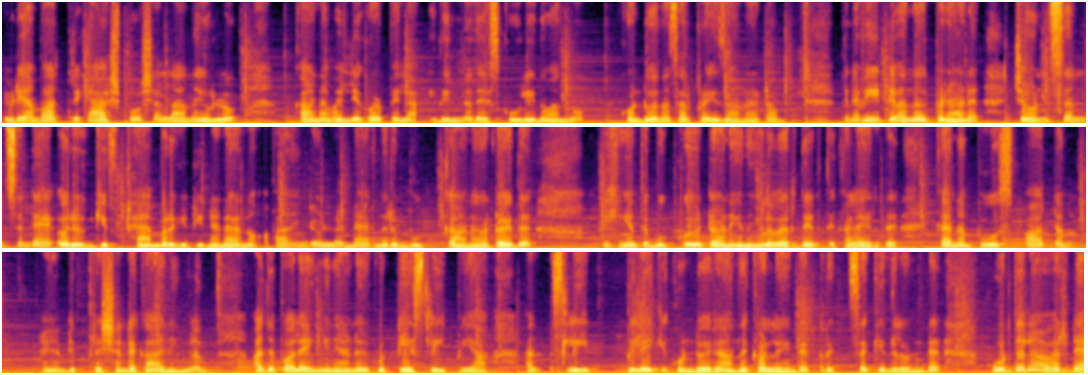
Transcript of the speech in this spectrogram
ഇവിടെ ആകുമ്പോൾ അത്രയ്ക്ക് ആഷ്പോഷ് അല്ലാന്നേ ഉള്ളൂ. കാണാൻ വലിയ കുഴപ്പമില്ല. ഇത് ഇന്നതേ സ്കൂളിൽ നിന്ന് വന്നു കൊണ്ടുവന്ന സർപ്രൈസ് ആണ് കേട്ടോ. പിന്നെ വീട്ടിൽ വന്നപ്പോഴാണ് ജോൺസൺസിന്റെ ഒരു ഗിഫ്റ്റ് ഹാമ്പർ കിട്ടിയിട്ടുണ്ടായിരുന്നു. അപ്പോൾ അതിന്റെ ഉള്ളിലുണ്ടായിരുന്ന ഒരു ബുക്കാണ് കേട്ടോ ഇത്. അപ്പോൾ ഇങ്ങനത്തെ ബുക്ക് കിട്ടുവാണെങ്കിൽ നിങ്ങൾ വെറുതെ എടുത്ത് കളയരുത്. കാരണം പോസ്റ്റ്മോർട്ടം ഡിപ്രഷന്റെ കാര്യങ്ങളും അതുപോലെ എങ്ങനെയാണ് ഒരു കുട്ടിയെ സ്ലീപ്പ് ചെയ്യുക സ്ലീപ്പിലേക്ക് കൊണ്ടുവരിക എന്നൊക്കെ ഉള്ളതിന്റെ ട്രിക്സ് ഒക്കെ ഇതിലുണ്ട്. കൂടുതലും അവരുടെ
